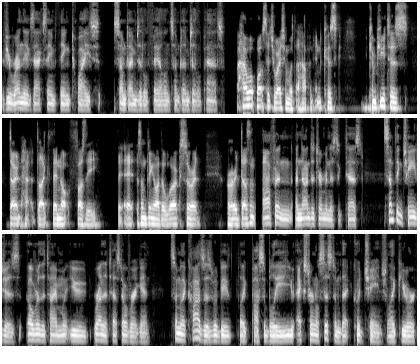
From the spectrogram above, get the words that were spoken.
if you run the exact same thing twice, sometimes it'll fail and sometimes it'll pass. How what situation would that happen in? Because computers don't have like they're not fuzzy. It, eh, something either works or it or it doesn't. Often a non-deterministic test, something changes over the time you run the test over again. Some of the causes would be like possibly external system that could change, like your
